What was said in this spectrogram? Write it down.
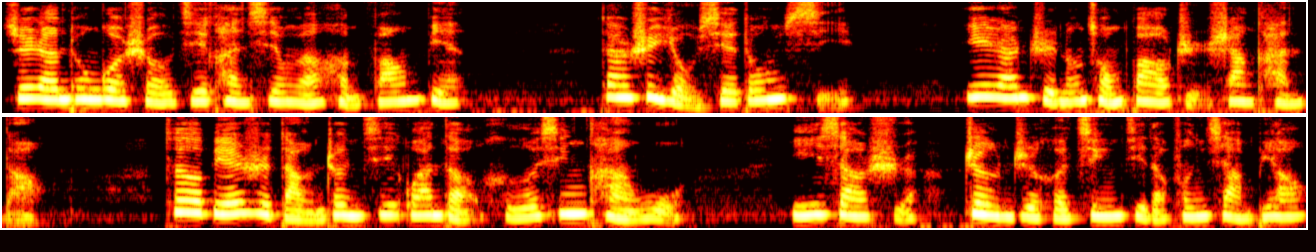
虽然通过手机看新闻很方便，但是有些东西依然只能从报纸上看到，特别是党政机关的核心刊物，一向是政治和经济的风向标。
